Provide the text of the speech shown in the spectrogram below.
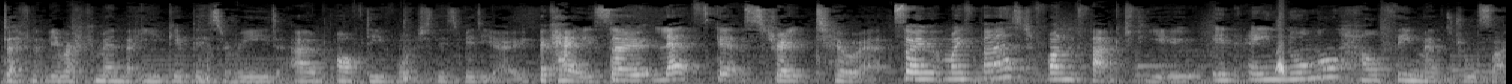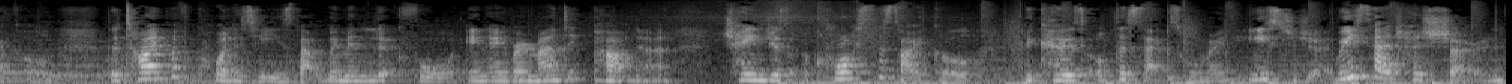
definitely recommend that you give this a read um, after you've watched this video. Okay, so let's get straight to it. So my first fun fact for you, in a normal healthy menstrual cycle, the type of qualities that women look for in a romantic partner changes across the cycle because of the sex hormone estrogen. Research has shown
